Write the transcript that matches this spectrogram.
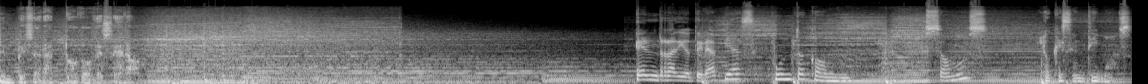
empezará todo de cero. En radioterapias.com somos lo que sentimos.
